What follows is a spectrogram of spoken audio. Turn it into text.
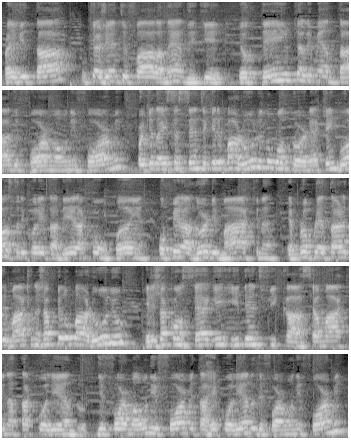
para evitar o que a gente fala, né, de que eu tenho que alimentar de forma uniforme, porque daí você sente aquele barulho no motor, né? Quem gosta de colheitadeira acompanha, operador de máquina, é proprietário de máquina, já pelo barulho ele já consegue identificar se a máquina está colhendo de forma uniforme, está recolhendo de forma uniforme uniforme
